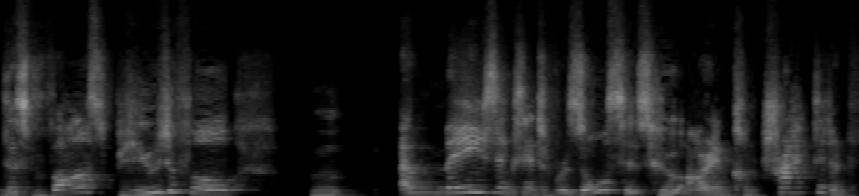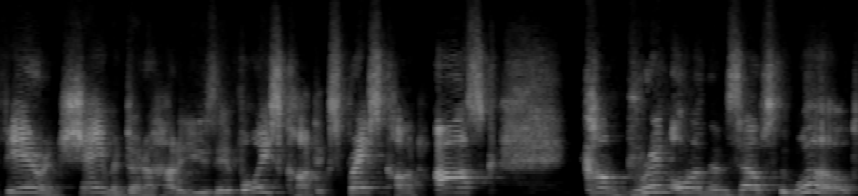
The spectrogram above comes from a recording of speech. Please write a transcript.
this vast, beautiful, amazing set of resources who are in contracted and fear and shame and don't know how to use their voice, can't express, can't ask, can't bring all of themselves to the world.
